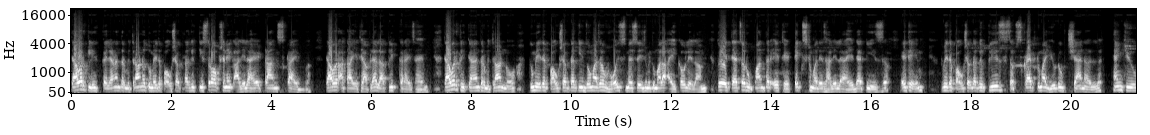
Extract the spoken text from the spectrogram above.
त्यावर क्लिक केल्यानंतर मित्रांनो तुम्ही इथे पाहू शकता की तिसरं ऑप्शन एक आलेलं आहे ट्रान्स्क्राईब त्यावर आता येथे आपल्याला क्लिक करायचं आहे. त्यावर क्लिक केल्यानंतर मित्रांनो तुम्ही इथे पाहू शकता की जो माझा व्हॉइस मेसेज मी तुम्हाला ऐकवलेला तो त्याचं रूपांतर येथे टेक्स्टमध्ये झालेलं आहे. दॅट इज येथे तुम्ही इथे पाहू शकता की please subscribe to my YouTube channel thank you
